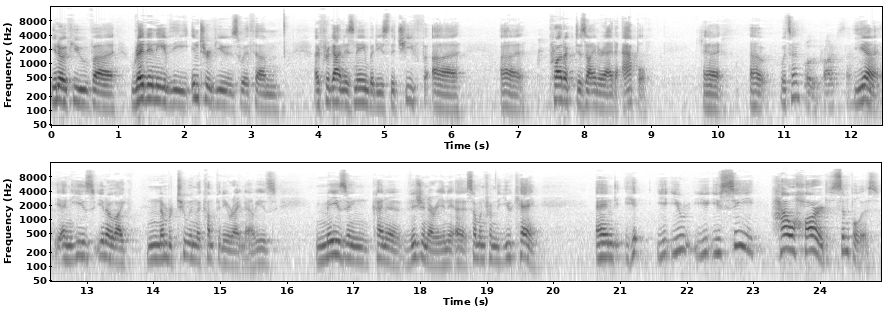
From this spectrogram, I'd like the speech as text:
you know, if you've uh, read any of the interviews with, um, I've forgotten his name, but he's the chief uh, uh, product designer at Apple. Uh, uh, what's that? Oh, the product designer? Yeah, and he's, you know, like number two in the company right now. He's amazing kind of visionary, and uh, someone from the UK. And he, you, you, you see how hard simple is.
